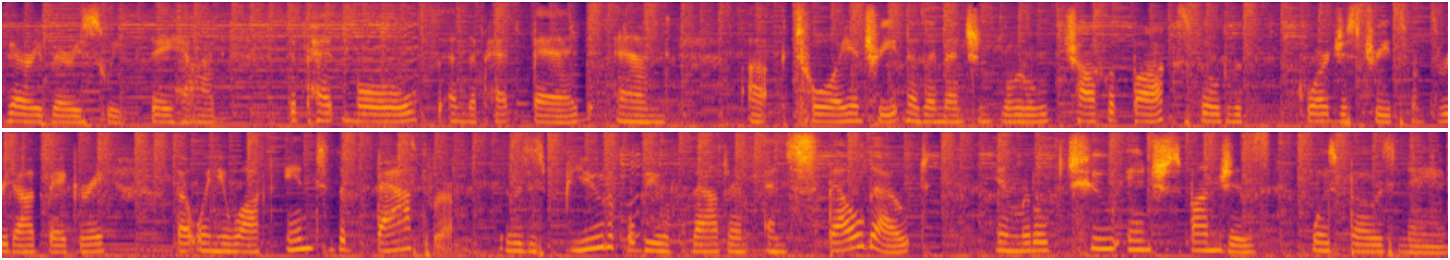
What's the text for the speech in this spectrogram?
very very sweet. They had the pet bowls and the pet bed and uh, toy and treat. And as I mentioned, a little chocolate box filled with gorgeous treats from Three Dog Bakery. But when you walked into the bathroom, it was this beautiful, beautiful bathroom, and spelled out in little two inch sponges was Bo's name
